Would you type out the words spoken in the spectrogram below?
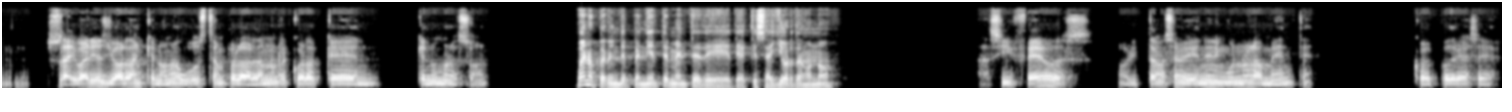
pues hay varios Jordan que no me gustan, pero la verdad no recuerdo qué, qué números son. Bueno, pero independientemente de, de que sea Jordan o no. Así feos. Ahorita no se me viene ninguno a la mente. ¿Cuál podría ser?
